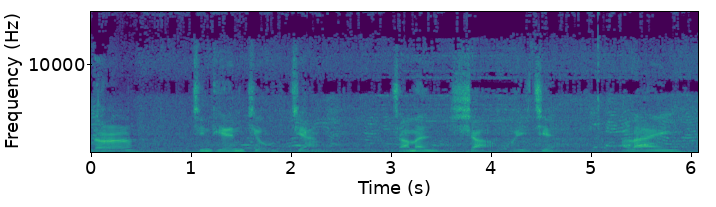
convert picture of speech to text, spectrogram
的，今天就这样，咱们下回见，拜拜。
